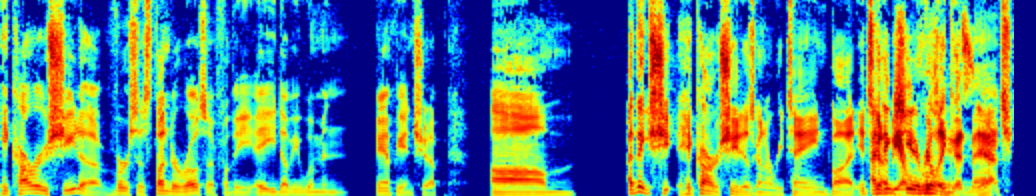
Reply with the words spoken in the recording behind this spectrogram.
Hikaru Shida versus Thunder Rosa for the AEW Women Championship. Um, I think she, Hikaru Shida is going to retain, but it's going to think be a really retains, good yeah. match.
